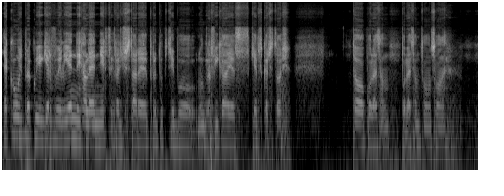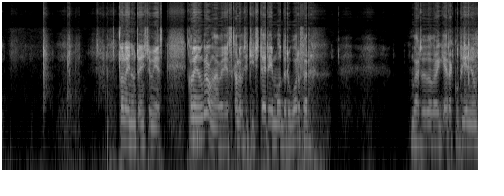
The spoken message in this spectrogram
Jak komuś brakuje gier wojennych, ale nie chce grać w stare produkcje, bo no, grafika jest kiepska czy coś, to polecam, polecam tą odsłonę. Kolejną częścią jest, kolejną grą nawet jest Call of Duty 4 Modern Warfare. Bardzo dobra giera, kupiłem ją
